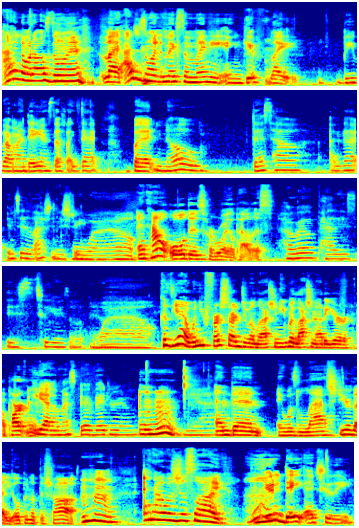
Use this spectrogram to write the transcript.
I didn't know what I was doing. Like I just wanted to make some money and get like be about my day and stuff like that. But no, that's how I got into the lash industry. Wow. And how old is her Royal Palace? Her Royal Palace is two years old. Now. Wow. Because, yeah, when you first started doing lashing, you were lashing out of your apartment. Yeah, my spare bedroom. Mm-hmm. Yeah. And then it was last year that you opened up the shop. Mm-hmm. And I was just like... Year to date, actually.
